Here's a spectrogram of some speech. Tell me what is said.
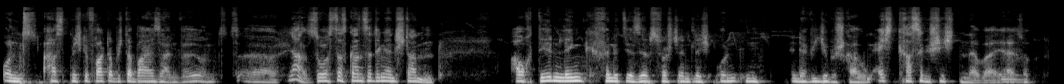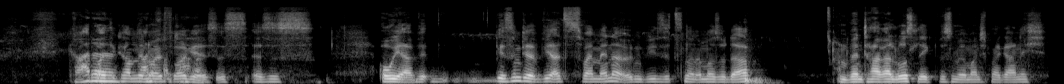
und hast mich gefragt, ob ich dabei sein will. Und äh, ja, so ist das ganze Ding entstanden. Auch den Link findet ihr selbstverständlich unten in der Videobeschreibung. Echt krasse Geschichten dabei. Mhm. Also gerade. Heute kam eine neue Folge. Es ist, es ist. Oh ja, wir, wir sind ja, wir als zwei Männer irgendwie sitzen dann immer so da. Und wenn Tara loslegt, wissen wir manchmal gar nicht.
